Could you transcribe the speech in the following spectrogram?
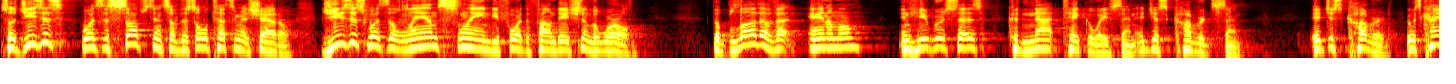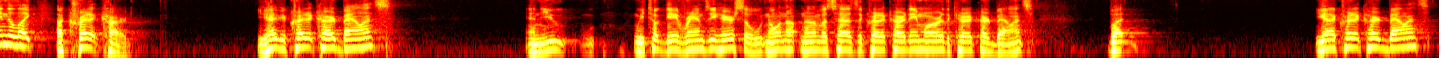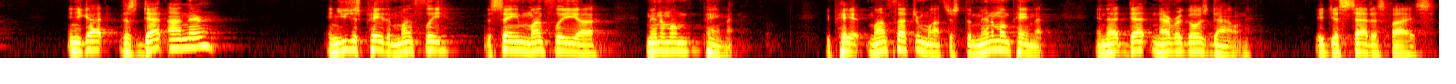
So Jesus was the substance of this Old Testament shadow. Jesus was the lamb slain before the foundation of the world. The blood of an animal, in Hebrew says, could not take away sin. It just covered sin. It just covered. It was kind of like a credit card. You have your credit card balance, and you, we took Dave Ramsey here, so no, none of us has the credit card anymore or the credit card balance. But you got a credit card balance, and you got this debt on there, and you just pay the monthly, the same monthly uh, minimum payment. You pay it month after month, just the minimum payment, and that debt never goes down. It just satisfies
